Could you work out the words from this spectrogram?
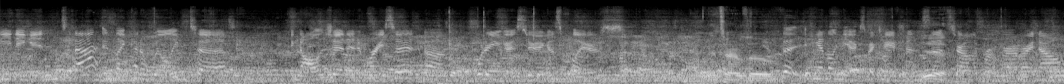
leaning into that and like kind of willing to acknowledge it and embrace it. Um, what are you guys doing as players? In terms of The, handling the expectations Yeah. that surround the program right now.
